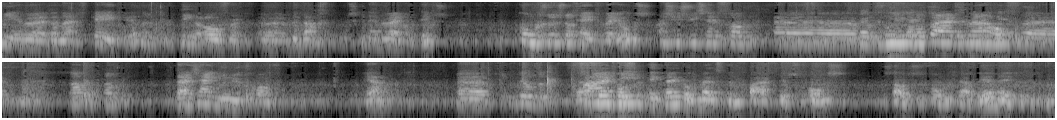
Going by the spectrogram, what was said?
Wij hebben hebben daarnaar gekeken, zijn dingen over eh, bedacht, misschien hebben wij nog tips. Kom gerust nog even bij ons. Als je zoiets hebt van, eh wat is niet op een pagina, of eh, dan, dan, daar zijn we nu gewoon voor. Ja? Eh, ik wilde Ja, ik, vaak denk ook, die... ik denk ook met een paar tips van ons, zouden ze volgend jaar weer mee kunnen doen.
